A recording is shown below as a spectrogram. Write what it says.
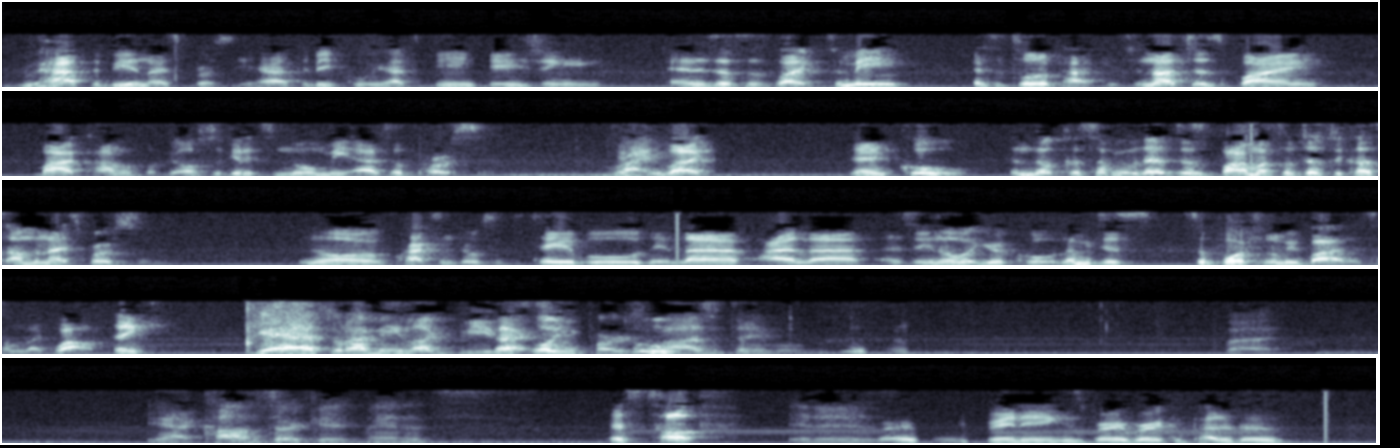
you have to be a nice person. You have to be cool. You have to be engaging. And it's just as like to me, it's a total package. You're not just buying my comic book. You're also getting to know me as a person. right, If you like, then cool. And no, because some people they just buy my stuff just because I'm a nice person. You know, crack some jokes at the table. They laugh. I laugh. I say, you know what? You're cool. Let me just support you. Let me buy this. I'm like, wow, thank you. yeah, that's what I mean. Like be That's that cool you person do. behind the table. Mm-hmm. But yeah, con circuit, man, it's It's tough. it is. very, very draining. It's very, very competitive.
